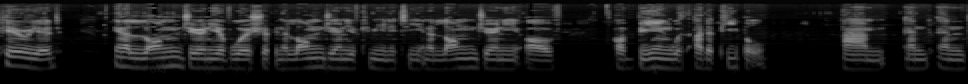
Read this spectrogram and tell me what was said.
period in a long journey of worship, in a long journey of community, in a long journey of of being with other people. Um, and and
